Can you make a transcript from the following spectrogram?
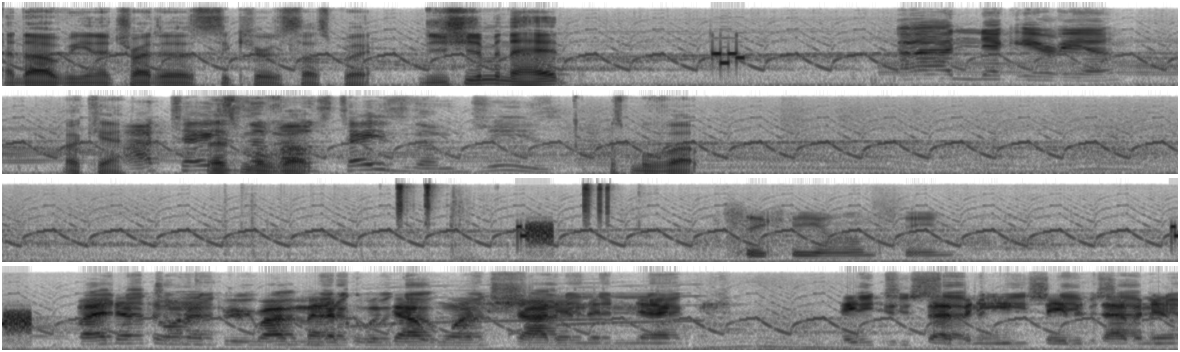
And uh, we're going to try to secure the suspect. Did you shoot him in the head? Uh, neck area. Okay. I tased Let's them, move I up. was tasing them. Jeez. Let's move up. Sixty on scene. Right down 103, right medical, we got one shot in the neck. 827 East Davis Avenue.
